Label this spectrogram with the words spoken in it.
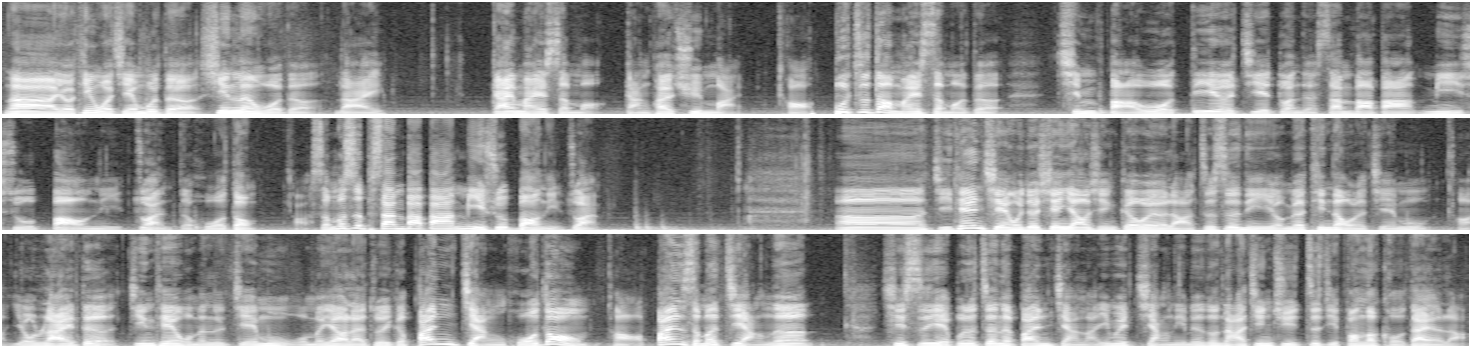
那有听我节目的、信任我的，来，该买什么赶快去买。好、哦，不知道买什么的，请把握第二阶段的三八八秘书抱你赚的活动啊！什么是三八八秘书抱你赚？啊、几天前我就先邀请各位了啦，只是你有没有听到我的节目啊？有来的，今天我们的节目我们要来做一个颁奖活动，好，颁什么奖呢？其实也不是真的颁奖啦，因为奖你们都拿进去自己放到口袋了啦，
